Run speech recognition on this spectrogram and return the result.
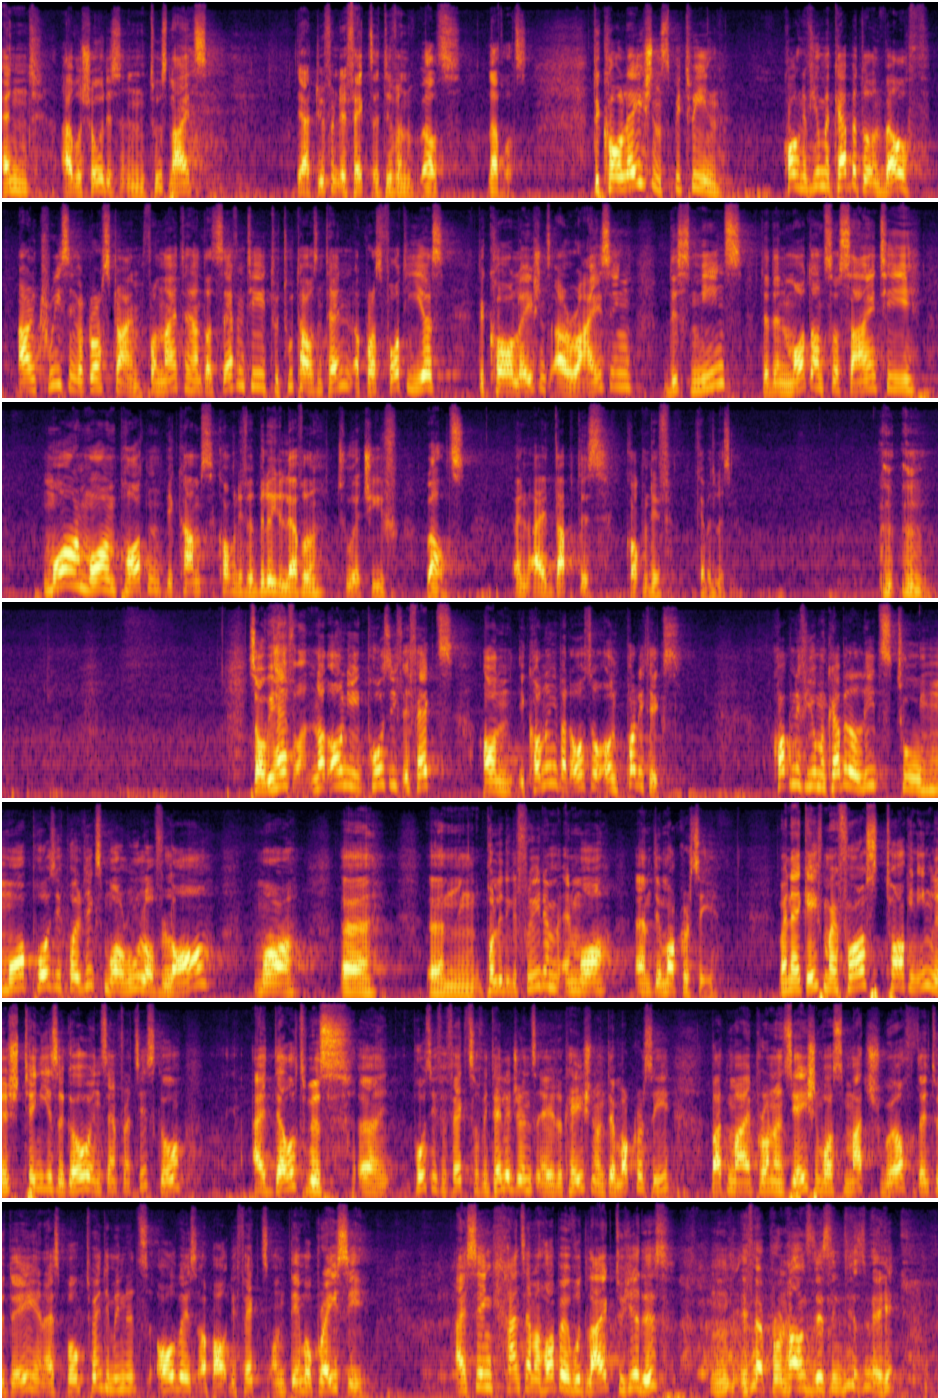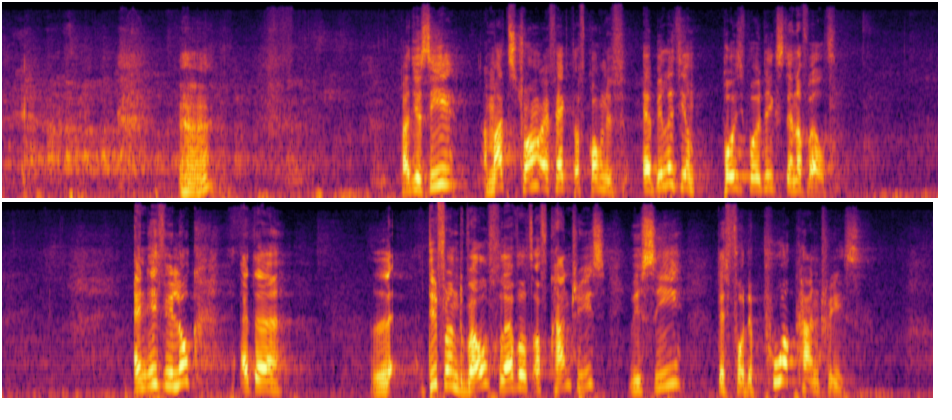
And I will show this in two slides. There are different effects at different wealth levels. The correlations between cognitive human capital and wealth are increasing across time. From 1970 to 2010, across 40 years, the correlations are rising. This means that in modern society, more and more important becomes cognitive ability level to achieve wealth. And I adopt this cognitive capitalism. so we have not only positive effects on economy, but also on politics. Cognitive human capital leads to more positive politics, more rule of law, more uh, um, political freedom, and more um, democracy. When I gave my first talk in English 10 years ago in San Francisco, I dealt with uh, positive effects of intelligence and education and democracy, but my pronunciation was much worse than today, and I spoke 20 minutes always about effects on democracy. I think Hans-Hermann Hoppe would like to hear this, mm, if I pronounce this in this way. Uh-huh. But you see, a much stronger effect of cognitive ability on policy politics than of wealth. And if we look at the different wealth levels of countries, we see that for the poor countries,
